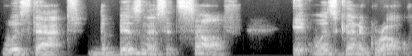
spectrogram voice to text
was that the business itself, it was going to grow.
